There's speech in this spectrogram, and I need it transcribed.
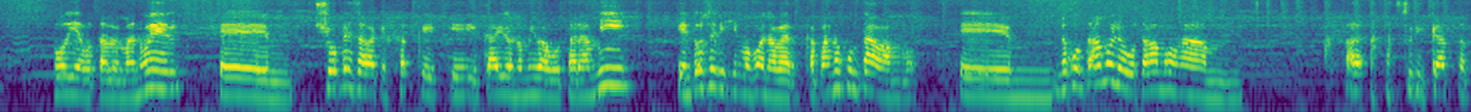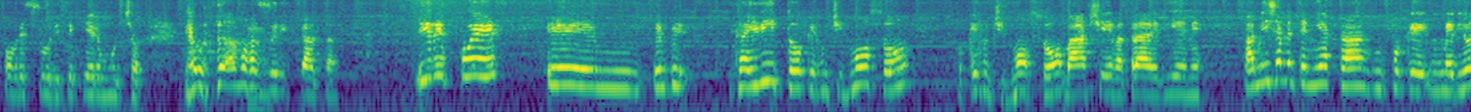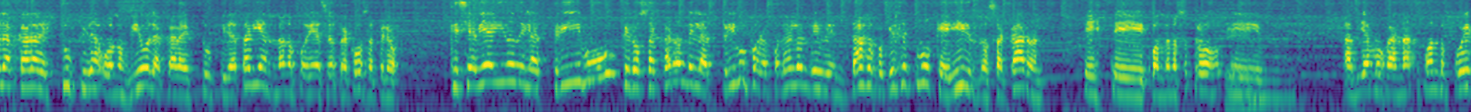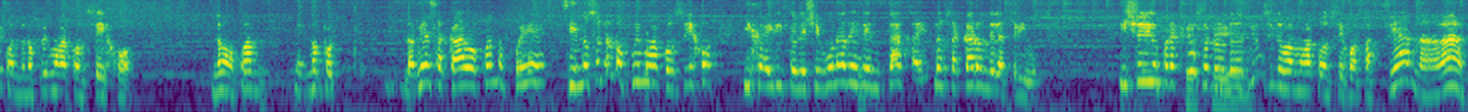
podía votarlo a Manuel. Eh, yo pensaba que, que, Cairo no me iba a votar a mí, entonces dijimos, bueno, a ver, capaz nos juntábamos. Eh, nos juntábamos y lo votábamos a, a, Suricata, pobre Suri, te quiero mucho. Le votábamos a mm. Suricata. Y después, eh, Jairito, que es un chismoso, porque es un chismoso, va, lleva, trae, viene a mí ya me tenía acá porque me dio la cara de estúpida, o nos vio la cara de estúpida, está bien, no nos podía hacer otra cosa, pero que se había ido de la tribu, que lo sacaron de la tribu para ponerlo en desventaja, porque él se tuvo que ir, lo sacaron. Este, cuando nosotros em, habíamos ganado, ¿cuándo fue? Cuando nos fuimos a consejo. No, cuando, eh, no, por, lo habían sacado, ¿cuándo fue? Si nosotros nos fuimos a consejo y Jairito le llegó una desventaja y lo sacaron de la tribu. Y yo digo, ¿para qué lo decimos si nos vamos a consejo a pasear nada más?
